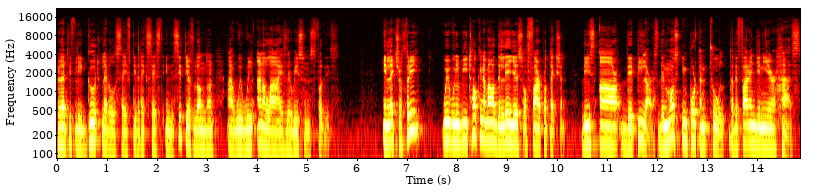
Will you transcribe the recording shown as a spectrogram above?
relatively good level of safety that exists in the city of London, and we will analyze the reasons for this. In lecture three, we will be talking about the layers of fire protection. These are the pillars, the most important tool that the fire engineer has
